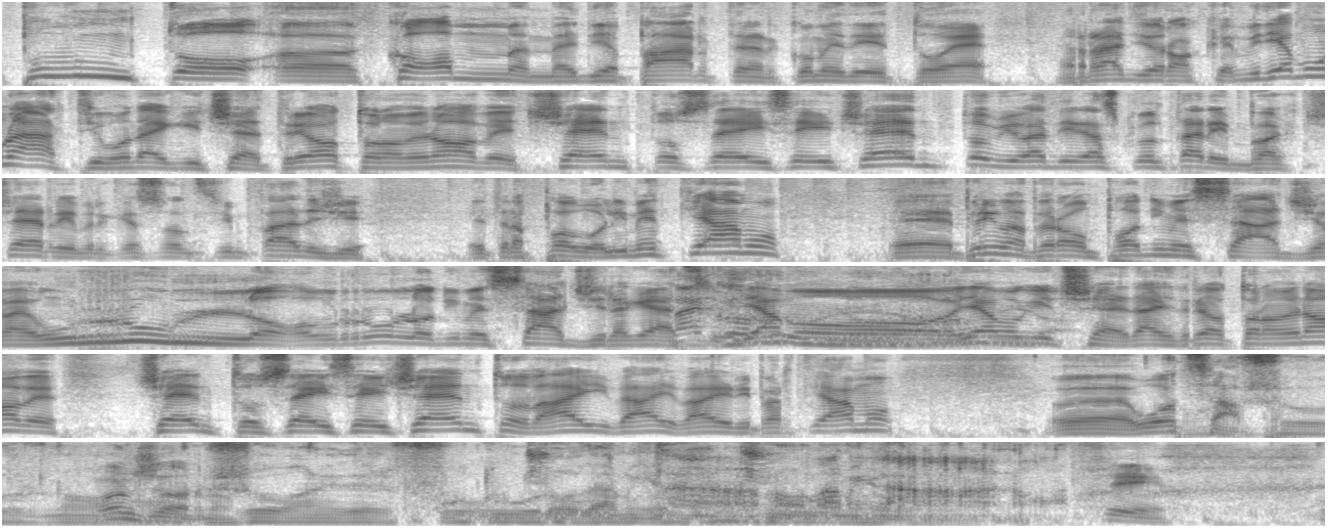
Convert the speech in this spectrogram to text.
legendclubmilano.com media partner come detto è Radio Rock. Vediamo un attimo dai chi c'è? 3899 106 600 vi va di riascoltare i Buck Cherry perché sono simpatici e tra poco li mettiamo. Eh, prima però un po' di messaggi vai, un rullo un rullo di messaggi ragazzi. Vediamo, rullo, vediamo rullo. chi c'è. Dai 3899 106 600 vai vai vai ripartiamo. Eh, Whatsapp. Buongiorno, Buongiorno. giovani del futuro da Milano, da Milano. Sì.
